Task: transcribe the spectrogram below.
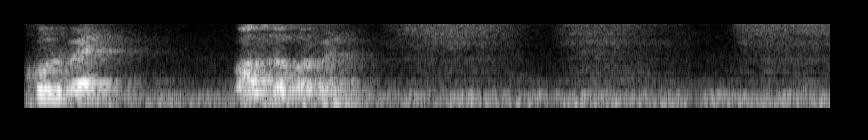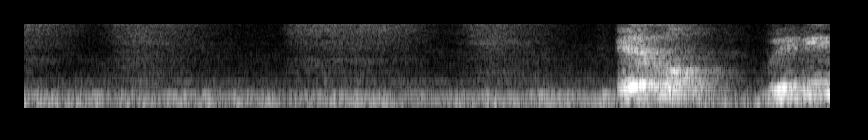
খুলবেন, বন্ধ করবেন। এরকম ব্রিদ ইন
